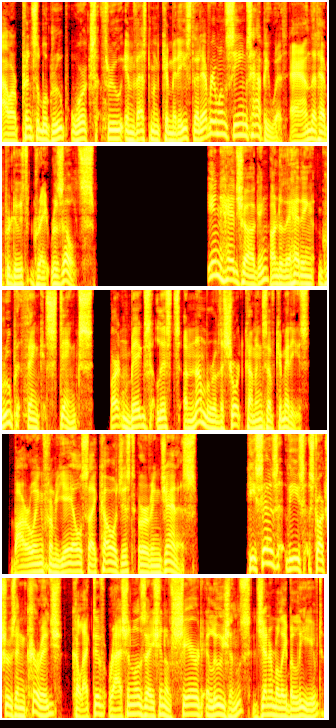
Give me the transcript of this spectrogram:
Our principal group works through investment committees that everyone seems happy with and that have produced great results. In Hedgehogging, under the heading Groupthink Stinks, Barton Biggs lists a number of the shortcomings of committees, borrowing from Yale psychologist Irving Janis. He says these structures encourage collective rationalization of shared illusions generally believed,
